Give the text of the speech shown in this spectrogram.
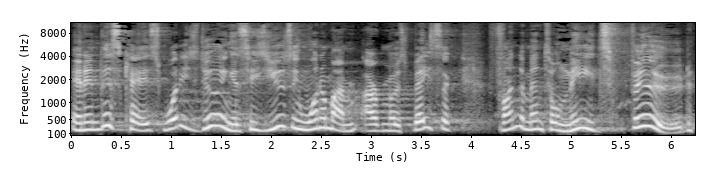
And in this case, what he's doing is he's using one of my, our most basic fundamental needs, food,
